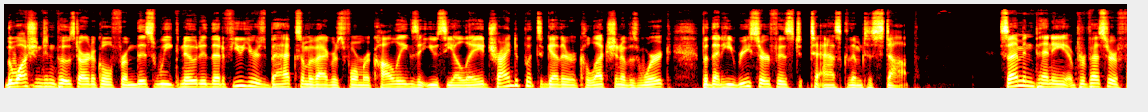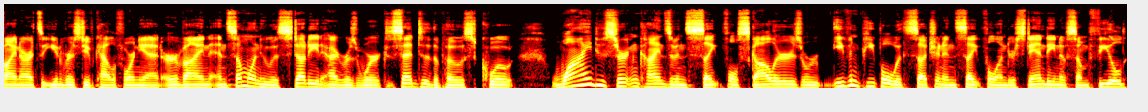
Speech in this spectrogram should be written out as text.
The Washington Post article from this week noted that a few years back, some of Agre's former colleagues at UCLA tried to put together a collection of his work, but that he resurfaced to ask them to stop. Simon Penny, a professor of fine arts at University of California at Irvine and someone who has studied Agre's work, said to the Post, quote, "Why do certain kinds of insightful scholars or even people with such an insightful understanding of some field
